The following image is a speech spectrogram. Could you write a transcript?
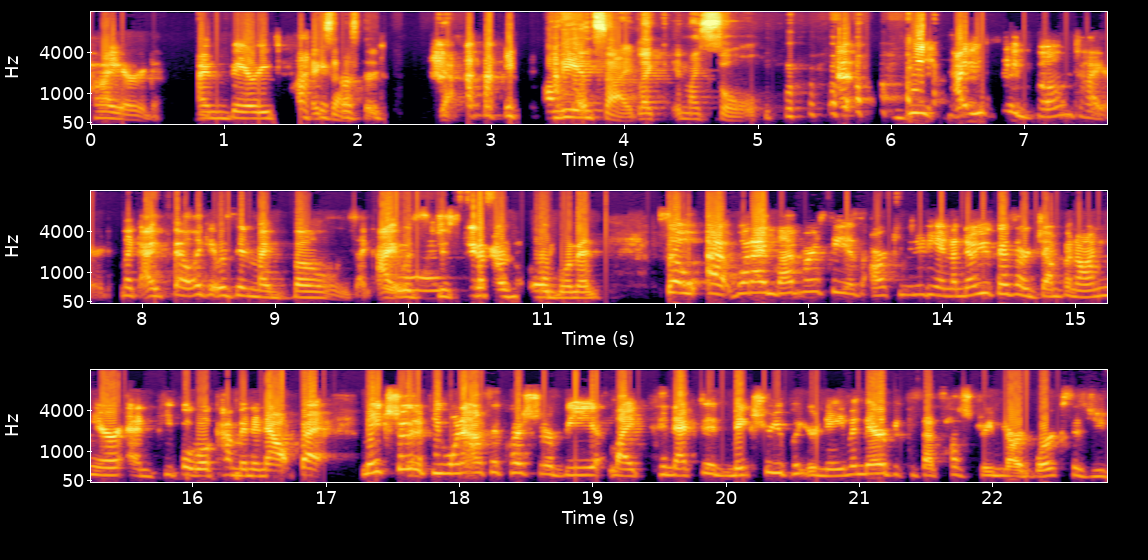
tired. I'm very tired. Exhausted. Yeah, on the inside, like in my soul. uh, deep. I used to say bone tired. Like I felt like it was in my bones. Like I was just up as an old woman. So uh, what I love, Mercy, is our community, and I know you guys are jumping on here, and people will come in and out, but make sure that if you want to ask a question or be like connected, make sure you put your name in there because that's how StreamYard works. Is you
